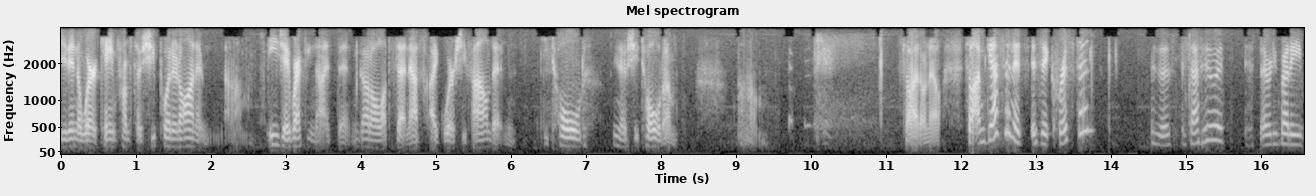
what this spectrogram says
she didn't know where it came from, so she put it on, and um, EJ recognized it and got all upset and asked like where she found it, and he told, you know, she told him. Um, so I don't know. So I'm guessing it's is it Kristen? Is this, is that who it? Has everybody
